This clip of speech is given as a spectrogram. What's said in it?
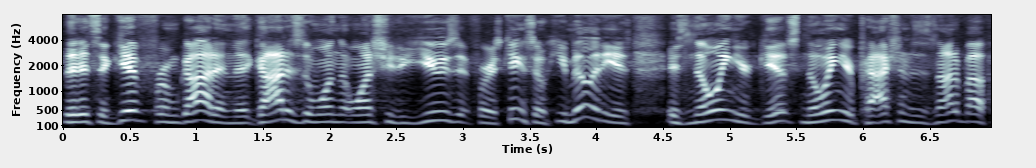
that it's a gift from God, and that God is the one that wants you to use it for his kingdom. So humility is, is knowing your gifts, knowing your passions. It's not about,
